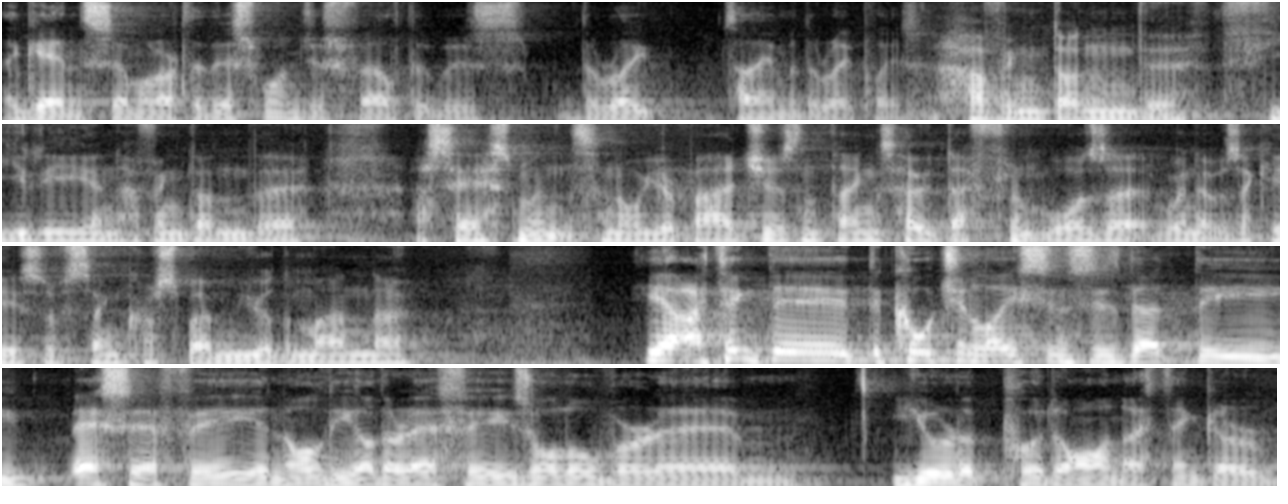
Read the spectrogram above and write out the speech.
again, similar to this one, just felt it was the right time at the right place. Having done the theory and having done the assessments and all your badges and things, how different was it when it was a case of sink or swim, you're the man now? Yeah, I think the, the coaching licenses that the SFA and all the other FAs all over um, Europe put on, I think are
